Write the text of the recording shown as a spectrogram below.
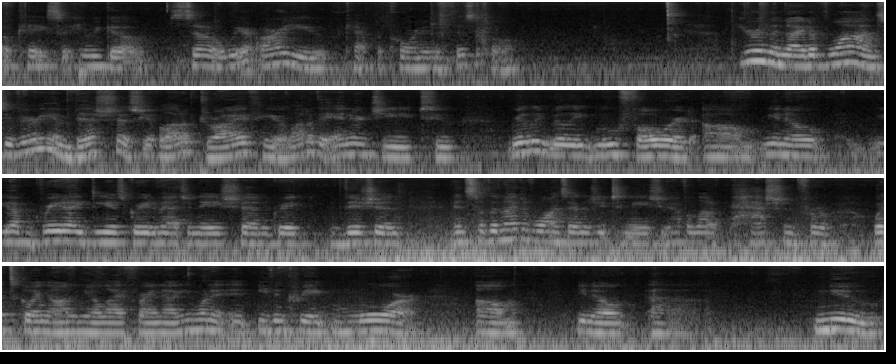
Okay, so here we go. So, where are you, Capricorn, in the physical? You're in the Knight of Wands. You're very ambitious. You have a lot of drive here, a lot of energy to really, really move forward. Um, you know, you have great ideas, great imagination, great vision. And so the Knight of Wands energy to me is you have a lot of passion for what's going on in your life right now. You want to even create more, um, you know, uh, new,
